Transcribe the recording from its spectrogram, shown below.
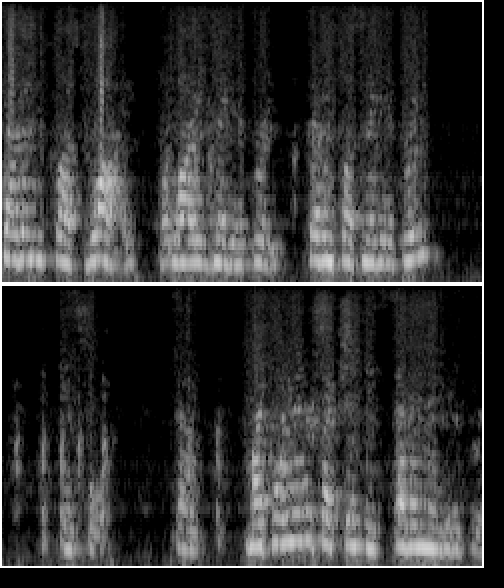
7 plus y, but y is negative 3. 7 plus negative 3 is 4. So my point of intersection is 7, negative 3.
